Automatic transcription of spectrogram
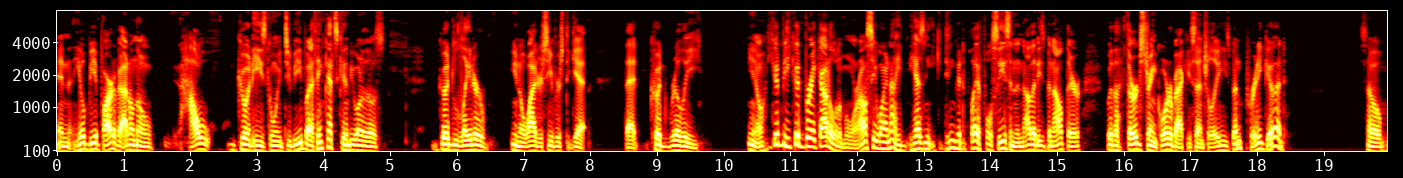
and he'll be a part of it. I don't know how good he's going to be, but I think that's going to be one of those good later, you know, wide receivers to get that could really you know, he could be, he could break out a little more. I don't see why not. He, he hasn't, he didn't get to play a full season, and now that he's been out there with a third string quarterback, essentially, he's been pretty good. So,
